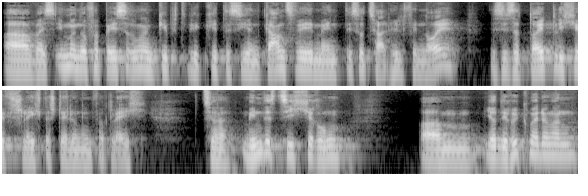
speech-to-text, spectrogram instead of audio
Äh, weil es immer nur Verbesserungen gibt. Wir kritisieren ganz vehement die Sozialhilfe neu. Das ist eine deutliche Schlechterstellung im Vergleich zur Mindestsicherung. Ähm, ja, die Rückmeldungen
